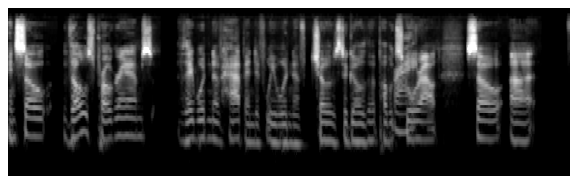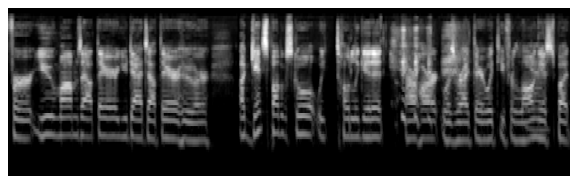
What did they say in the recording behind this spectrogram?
and so those programs they wouldn't have happened if we wouldn't have chose to go the public school route. So uh, for you moms out there, you dads out there who are against public school, we totally get it. Our heart was right there with you for the longest, but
